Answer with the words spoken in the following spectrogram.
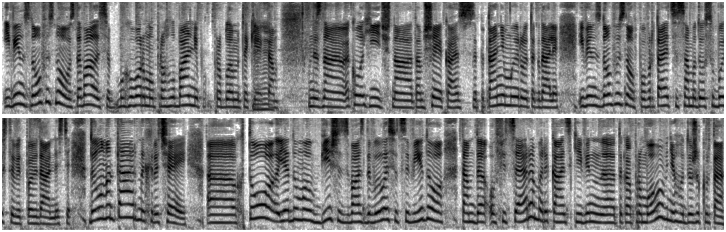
І він знов і знову здавалося, ми говоримо про глобальні проблеми, такі як там не знаю, екологічна, там ще якась питання миру і так далі. І він знов і знов повертається саме до особистої відповідальності, до елементарних речей. Е, хто я думаю, більшість з вас дивилась це відео, там де офіцер американський, він е, така промова в нього дуже крута.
